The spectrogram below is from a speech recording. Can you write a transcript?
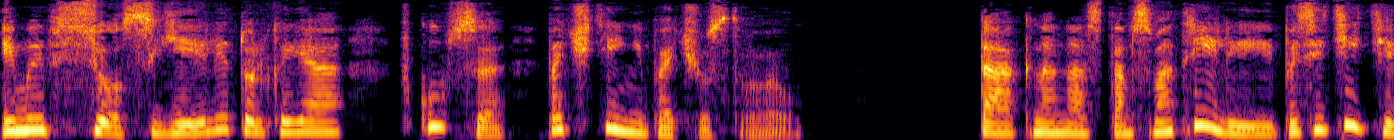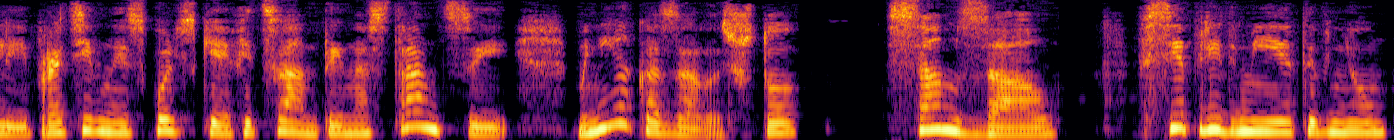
и мы все съели, только я вкуса почти не почувствовал. Так на нас там смотрели и посетители, и противные скользкие официанты-иностранцы, мне казалось, что сам зал, все предметы в нем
